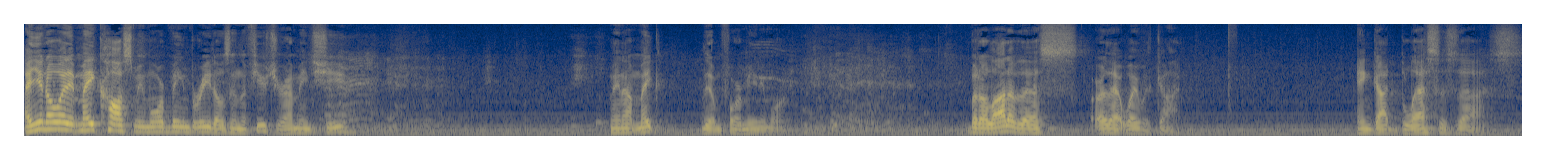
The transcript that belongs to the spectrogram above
And you know what? It may cost me more bean burritos in the future. I mean, she may not make them for me anymore. But a lot of us are that way with God. And God blesses us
